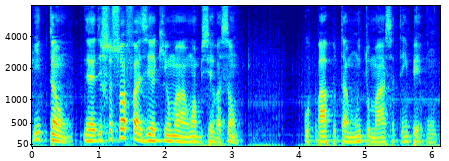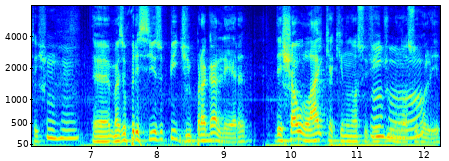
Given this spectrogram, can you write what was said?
Então, é, deixa eu só fazer aqui uma, uma observação. O papo tá muito massa, tem perguntas, uhum. é, mas eu preciso pedir pra galera deixar o like aqui no nosso vídeo, uhum. no nosso rolê.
